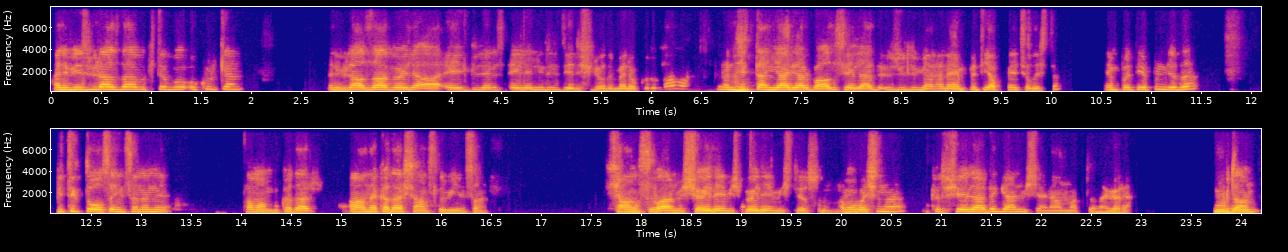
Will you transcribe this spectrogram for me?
hani biz biraz daha bu kitabı okurken hani biraz daha böyle Aa, el güleriz, eğleniriz diye düşünüyordum ben okuduğumda ama yani cidden yer yer bazı şeylerde üzüldüm yani hani empati yapmaya çalıştım. Empati yapınca da bir tık da olsa insan hani tamam bu kadar aa ne kadar şanslı bir insan. Şansı varmış, şöyleymiş, böyleymiş diyorsun. Ama başına kötü şeyler de gelmiş yani anlattığına göre. Buradan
